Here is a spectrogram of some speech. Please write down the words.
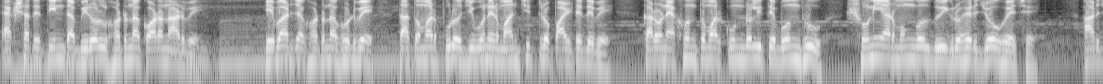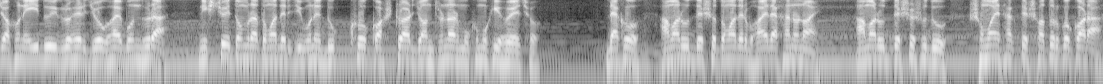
একসাথে তিনটা বিরল ঘটনা করা নাড়বে। এবার যা ঘটনা ঘটবে, তা তোমার পুরো জীবনের মানচিত্র পাল্টে দেবে। কারণ এখন তোমার কুণ্ডলিতে বন্ধু শনি আর মঙ্গল দুই গ্রহের যোগ হয়েছে। আর যখন এই দুই গ্রহের যোগ হয় বন্ধুরা, নিশ্চয়ই তোমরা তোমাদের জীবনে দুঃখ, কষ্ট আর যন্ত্রণার মুখোমুখি হয়েছো। দেখো, আমার উদ্দেশ্য তোমাদের ভয় দেখানো নয়। আমার উদ্দেশ্য শুধু সময় থাকতে সতর্ক করা।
